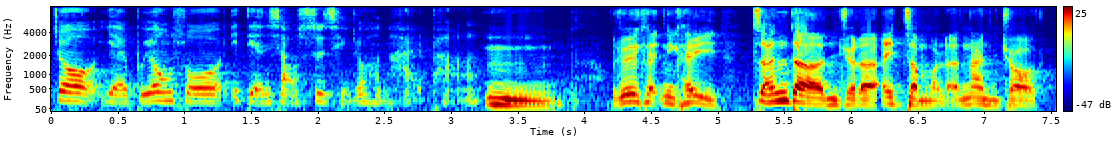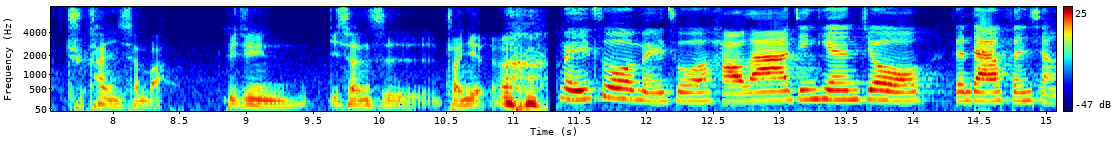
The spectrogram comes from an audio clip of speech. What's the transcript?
就也不用说一点小事情就很害怕。嗯，我觉得可以，你可以真的你觉得哎怎么了？那你就去看医生吧，毕竟医生是专业的。没错，没错。好啦，今天就跟大家分享。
